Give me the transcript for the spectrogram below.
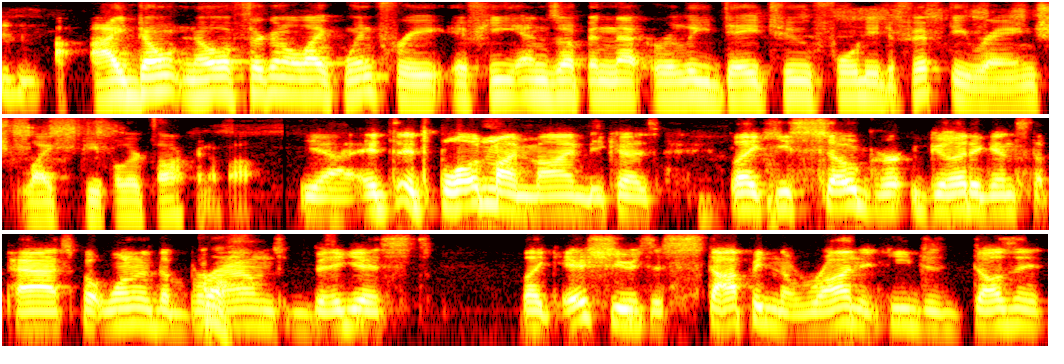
Mhm. I don't know if they're going to like Winfrey if he ends up in that early day two 40 to 50 range, like people are talking about. Yeah, it's it's blown my mind because like he's so gr- good against the pass, but one of the Browns' biggest like issues is stopping the run, and he just doesn't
